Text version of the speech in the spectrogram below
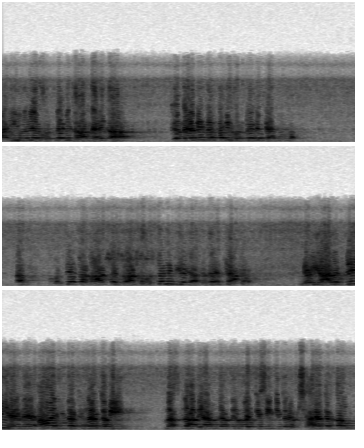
انہوں نے خطبے میں کہا، میں نے کہا کہ میں بھی پھر کبھی خطبے میں کہہ دوں گا۔ اب خطبے کا بات سے سوال کو خطبے نہیں دیا جا سکتا کیا میری عادت نہیں ہے، میں آج تک نہ کبھی مسئلہ بیان کرتے ہوئے کسی کی طرف اشارہ کرتا ہوں۔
